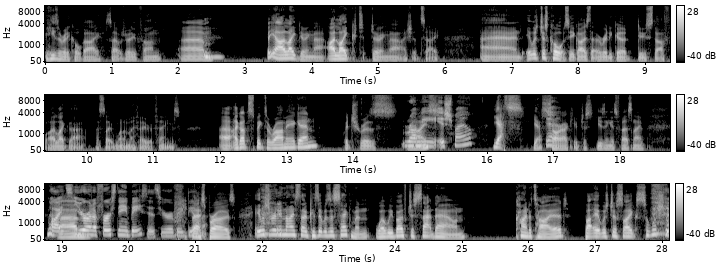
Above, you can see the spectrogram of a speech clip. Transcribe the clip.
he's a really cool guy, so that was really fun. Um, Mm-hmm. But yeah, I like doing that. I liked doing that, I should say. And it was just cool to see guys that are really good do stuff. I like that. That's like one of my favorite things. Uh, I got to speak to Rami again, which was Rami nice. Ismail? Yes, yes. Yeah. Sorry, I keep just using his first name. No, it's, Um, you're on a first name basis. You're a big deal. Best bros. It was really nice though because it was a segment where we both just sat down, kind of tired, but it was just like, so what should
